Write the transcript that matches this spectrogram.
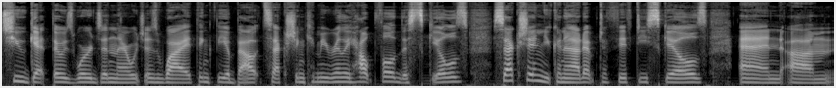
to get those words in there, which is why I think the about section can be really helpful. The skills section, you can add up to 50 skills, and um,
